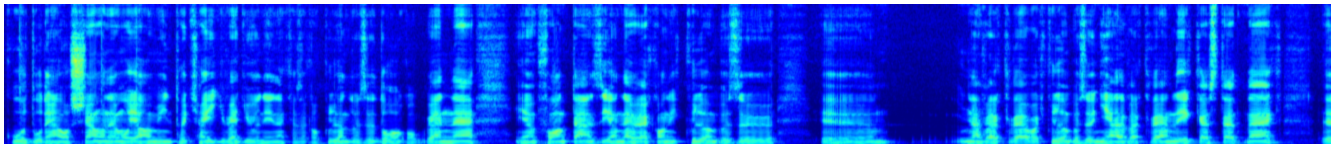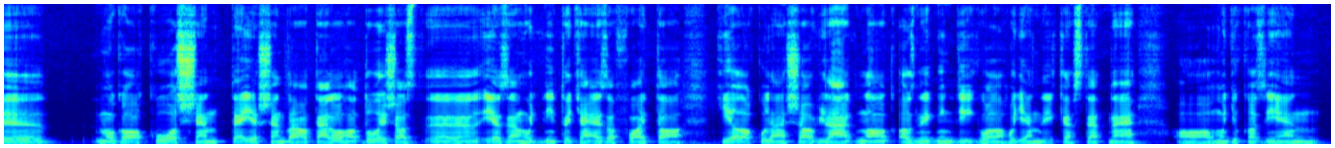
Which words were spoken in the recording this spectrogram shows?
kultúrához sem, hanem olyan, mint hogyha így vegyülnének ezek a különböző dolgok benne, ilyen fantázia nevek, amik különböző nevekre, vagy különböző nyelvekre emlékeztetnek, maga a kors sem teljesen behatárolható, és azt érzem, hogy mint hogyha ez a fajta kialakulása a világnak, az még mindig valahogy emlékeztetne a mondjuk az ilyen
